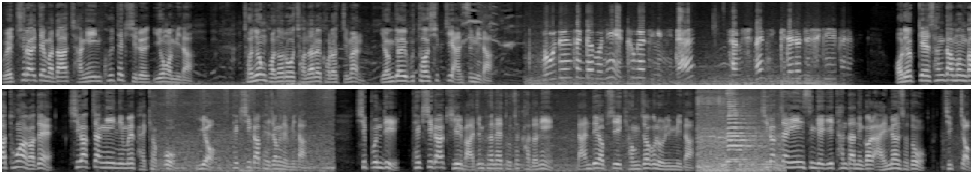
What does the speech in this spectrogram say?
외출할 때마다 장애인 콜택시를 이용합니다. 전용 번호로 전화를 걸었지만 연결부터 쉽지 않습니다. 모든 상담원이 통화 중입니다. 잠시만 기다려주시기 바랍니다. 어렵게 상담원과 통화가 돼 시각장애인임을 밝혔고 이어 택시가 배정됩니다. 10분 뒤 택시가 길 맞은편에 도착하더니 난데없이 경적을 울립니다. 시각장애인 승객이 탄다는 걸 알면서도 직접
